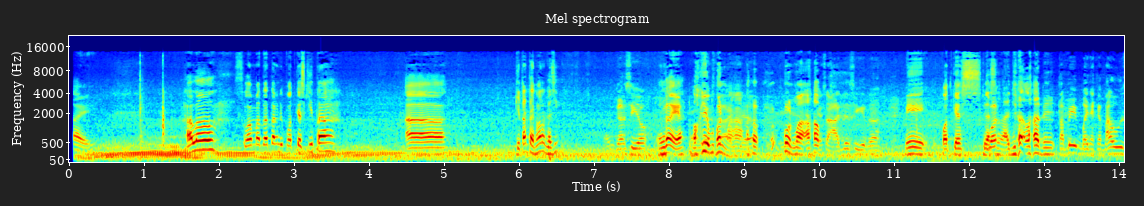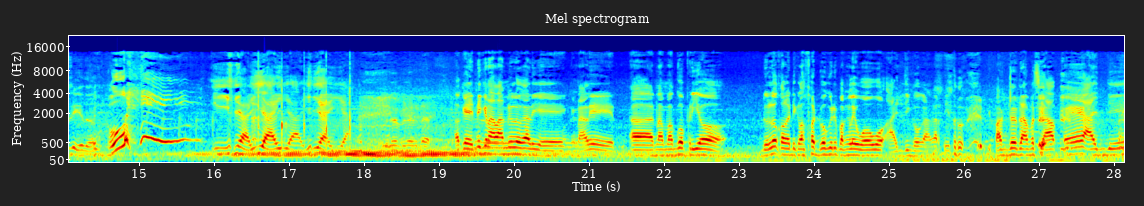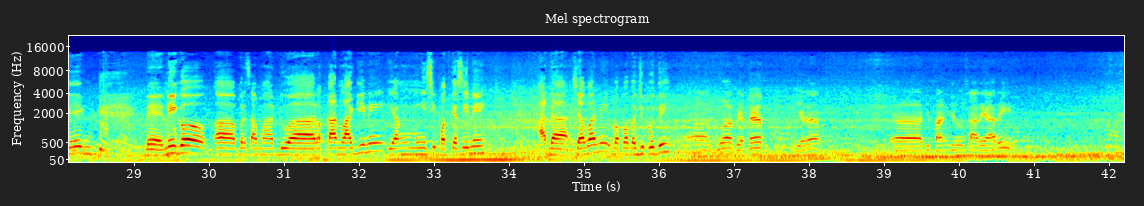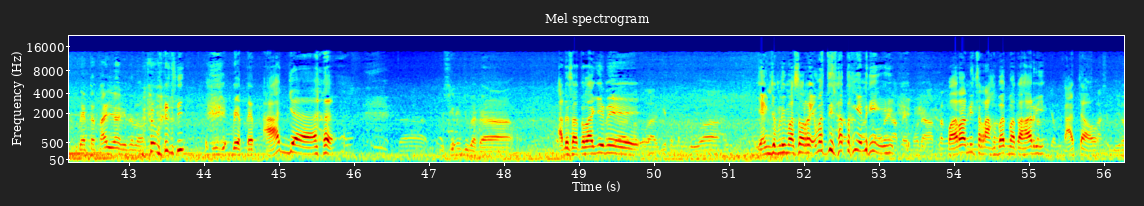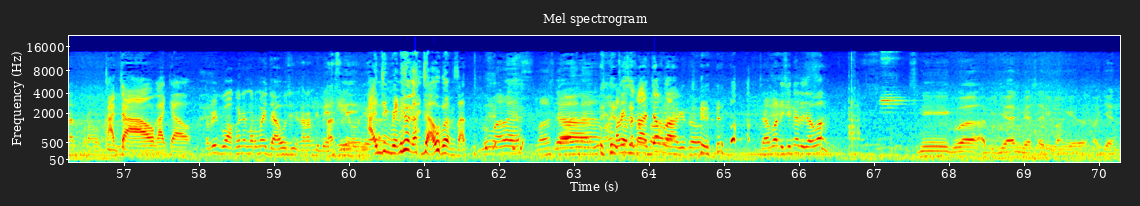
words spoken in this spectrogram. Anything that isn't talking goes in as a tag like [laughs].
Hai. Halo, selamat datang di podcast kita. Eh, kita tenor gak sih? Enggak sih yo. Enggak ya? Oke, mohon Biasa maaf. aja. [laughs] mohon maaf. Biasa aja sih kita. Nih podcast nggak Gua- sengaja lah nih. Tapi banyak yang tahu sih gitu. Wih. Iya, iya, iya, iya, iya. Bener bener. bener. Oke, ini kenalan dulu kali ya. Kenalin. Eh, nama gue Prio. Dulu kalau di Kelapa 2 gue dipanggil Wowo. Anjing gue gak ngerti itu dipanggil nama siapa anjing. Deh, ini gue eh, bersama dua rekan lagi nih yang mengisi podcast ini. Ada siapa nih? Bapak baju putih. Eh, gua betet, ya kan. Eh, dipanggil sehari-hari betet aja gitu loh. Betet aja. Nah, di sini juga ada Ada satu lagi ada nih satu lagi temen gua. Yang jam 5 sore banget datang Sore ini. datang, Parah nih cerah banget matahari. Kacau. setengah 9 kurang lebih. Kacau, kacau. Tapi gua akuin emang rumahnya jauh sih sekarang di. Benhil. Iya. Anjing Benil gak jauh bangsat. gue males males Ya, jalan paling setengah jam lah gitu. Siapa di sini ada siapa? sini gue Abijan biasa dipanggil Ojen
